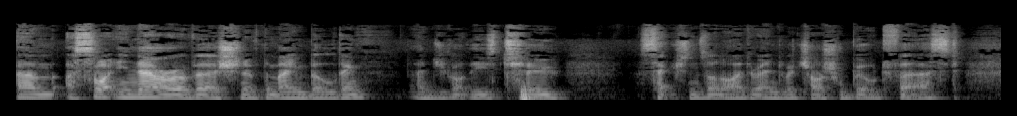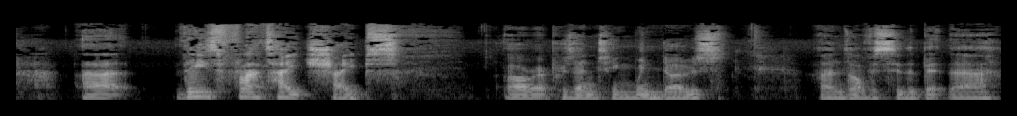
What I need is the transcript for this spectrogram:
um, a slightly narrower version of the main building, and you've got these two sections on either end, which I shall build first. Uh, these flat H shapes are representing windows, and obviously the bit there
